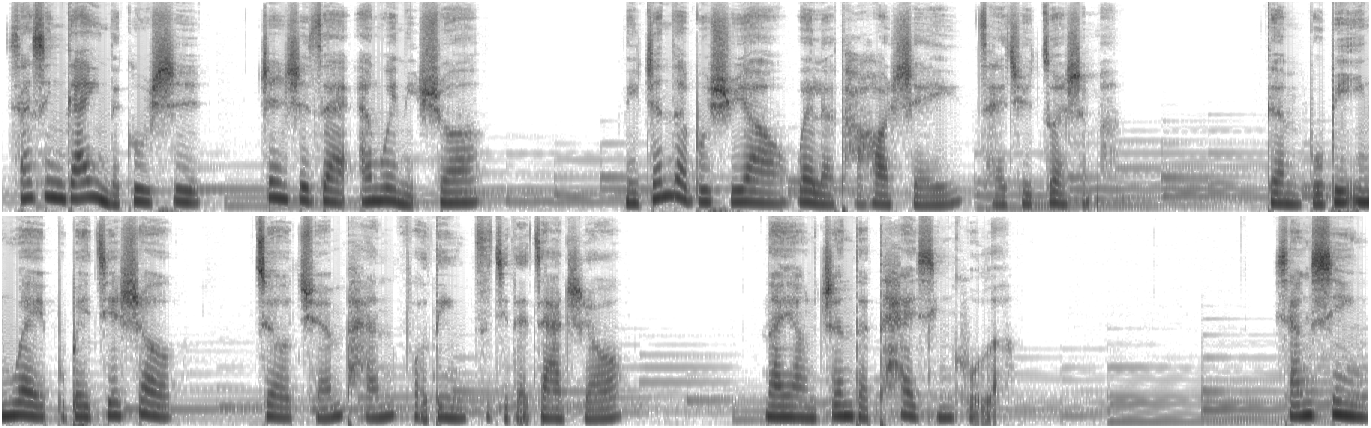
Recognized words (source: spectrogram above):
相信该隐的故事，正是在安慰你说，你真的不需要为了讨好谁才去做什么。更不必因为不被接受，就全盘否定自己的价值哦。那样真的太辛苦了。相信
